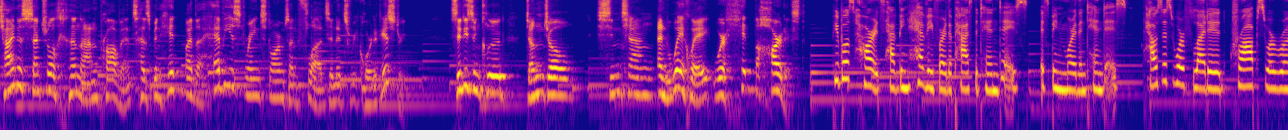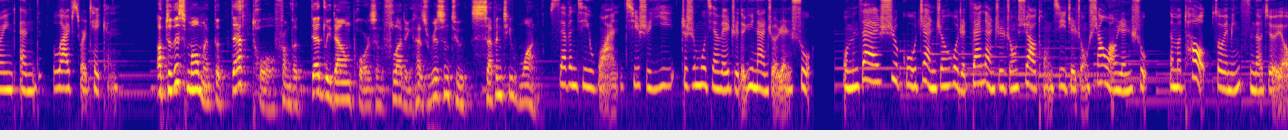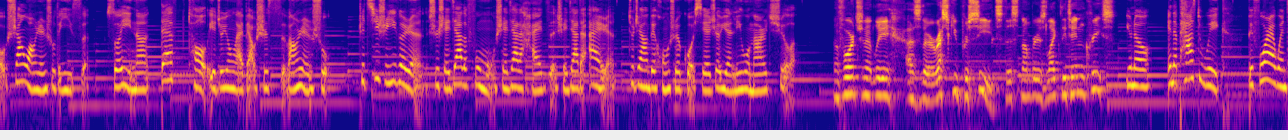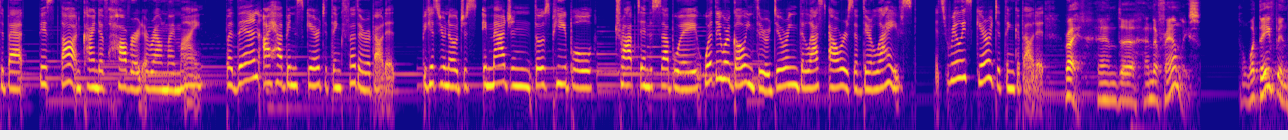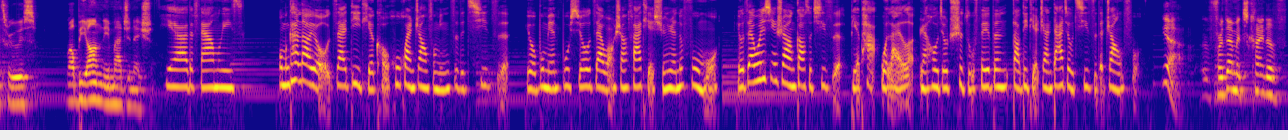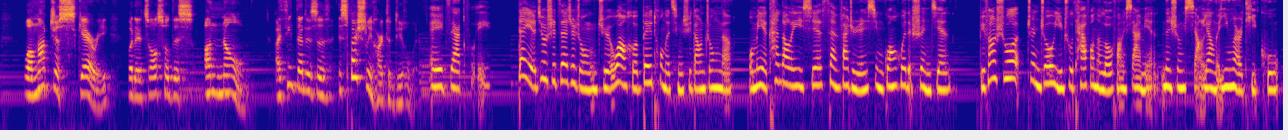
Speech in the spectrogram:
China's central Henan province has been hit by the heaviest rainstorms and floods in its recorded history. Cities include Zhengzhou, Xinxiang, and Weihui were hit the hardest. People's hearts have been heavy for the past 10 days. It's been more than 10 days. Houses were flooded, crops were ruined, and lives were taken. Up to this moment, the death toll from the deadly downpours and flooding has risen to 71. 71, 71, 这是目前为止的遇难者人数。我们在事故、战争或者灾难之中需要统计这种伤亡人数。那么 toll 作为名词呢，就有伤亡人数的意思，所以呢，death toll 也就用来表示死亡人数。这七十一个人是谁家的父母、谁家的孩子、谁家的爱人，就这样被洪水裹挟着远离我们而去了。 Unfortunately, as the rescue proceeds, this number is likely to increase. You know, in the past week, before I went to bed, this thought kind of hovered around my mind. But then I have been scared to think further about it. Because, you know, just imagine those people trapped in the subway, what they were going through during the last hours of their lives. It's really scary to think about it. Right, and uh, and their families. What they've been through is well beyond the imagination. Yeah, the families. 我们看到有在地铁口呼唤丈夫名字的妻子，有不眠不休在网上发帖寻人的父母，有在微信上告诉妻子别怕，我来了，然后就赤足飞奔到地铁站搭救妻子的丈夫。Yeah, for them it's kind of well not just scary, but it's also this unknown. I think that is especially hard to deal with. Exactly. 但也就是在这种绝望和悲痛的情绪当中呢，我们也看到了一些散发着人性光辉的瞬间。比方说，郑州一处塌方的楼房下面那声响亮的婴儿啼哭。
